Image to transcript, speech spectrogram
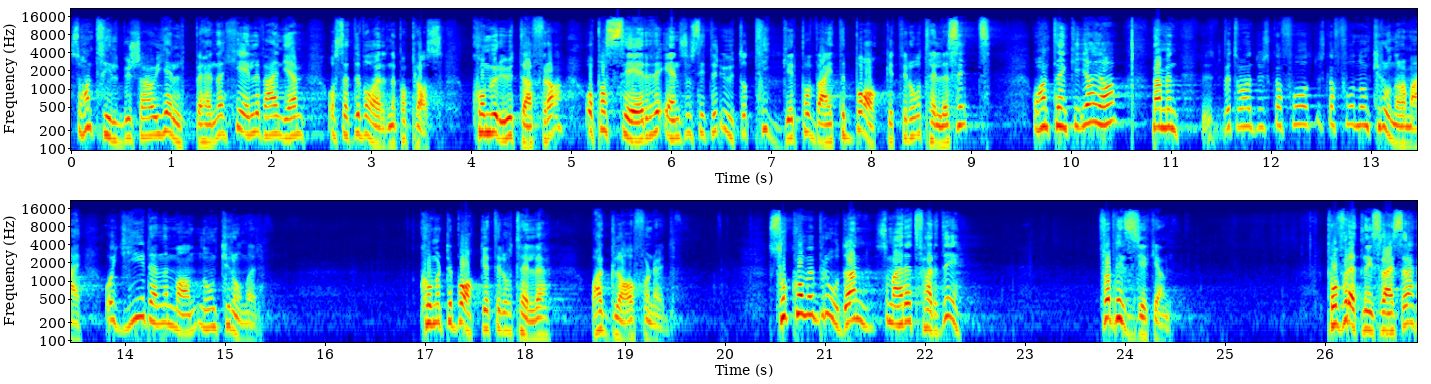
så han tilbyr seg å hjelpe henne hele veien hjem og sette varene på plass. Kommer ut derfra og passerer en som sitter ute og tigger på vei tilbake til hotellet sitt. Og han tenker ja, ja, nei, men vet du hva, du skal, få, du skal få noen kroner av meg. Og gir denne mannen noen kroner. Kommer tilbake til hotellet og er glad og fornøyd. Så kommer broderen, som er rettferdig fra Pinsekirken. På forretningsreise.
